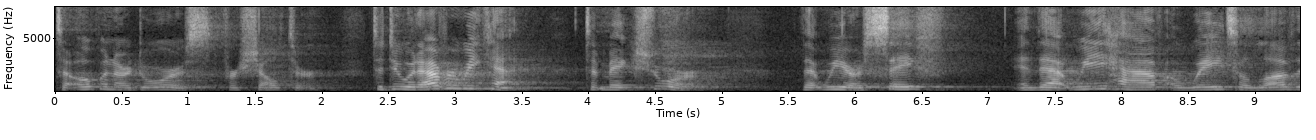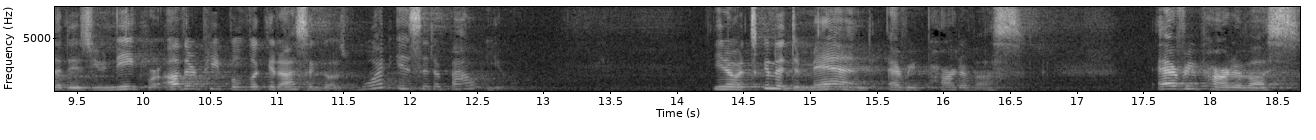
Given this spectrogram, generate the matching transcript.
to open our doors for shelter, to do whatever we can to make sure that we are safe and that we have a way to love that is unique where other people look at us and goes, "What is it about you?" You know, it's going to demand every part of us. Every part of us.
